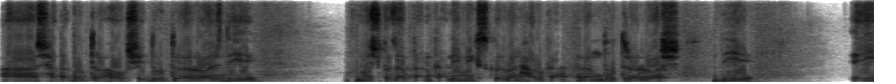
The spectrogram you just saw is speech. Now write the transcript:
আর সাদা ধুতরা হোক, সেই ধুতরার রস দিয়ে মেশকো জাফরান কালি মিক্স করবেন হালকা এবং ধুতরার রস দিয়ে এই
